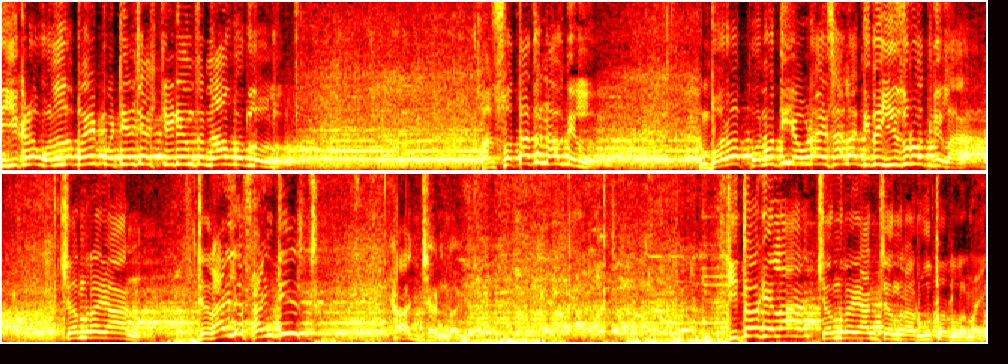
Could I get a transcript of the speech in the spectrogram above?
आणि इकडं वल्लभभाई पटेलच्या स्टेडियमचं नाव बदलवलं. आणि स्वतःचं नाव दिलं. बरं पनोती एवढा झाला साला तिथे इस्रोत गेला. चंद्रयान. ते राहिले सायंटिस्ट हा झेंडा गेला. तिथं गेला चंद्रयान चंद्रावर उतरलं नाही.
